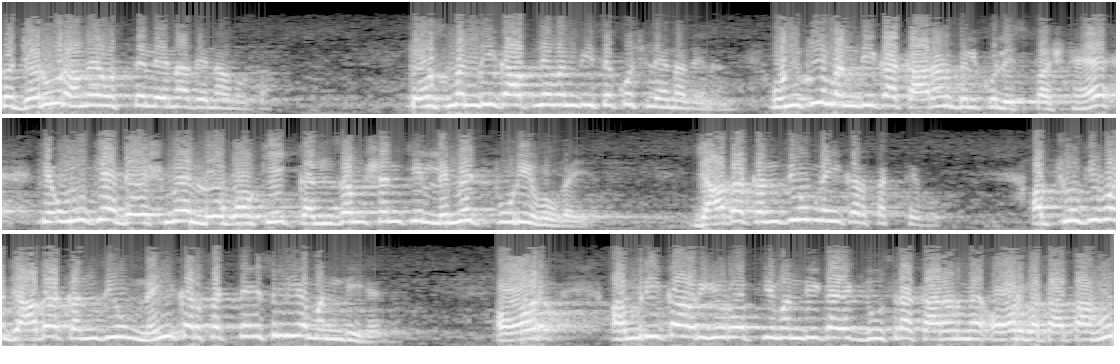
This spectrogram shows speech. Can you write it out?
तो ज़रूर हमें उससे लेना देना होता। तो उस मंदी का अपने मंदी से कुछ लेना देना नहीं। उनकी मंदी का कारण बिल्कुल स्पष्ट है कि उनके देश में लोगों की कंजम्पशन की लिमिट पूरी हो गई ज़्यादा कंज्यूम नहीं कर सकते वो। अब चूँकि वो ज़्यादा कंज्यूम नहीं कर सकते इसलिए मंदी है। और अमेरिका और यूरोप की मंदी का एक दूसरा कारण मैं और बताता हूँ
